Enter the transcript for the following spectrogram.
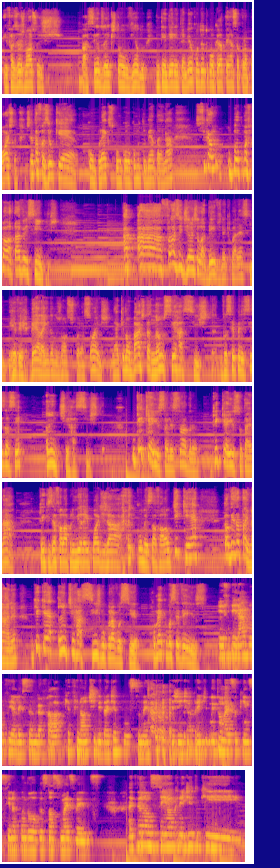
e fazer os nossos parceiros aí que estão ouvindo entenderem também. O Conteúdo Concreto tem essa proposta. Tentar fazer o que é complexo, como colocou muito bem a Tainá, ficar um pouco mais palatável e simples. A, a, frase de Angela Davis, né, que parece que reverbera ainda nos nossos corações, é que não basta não ser racista, você precisa ser antirracista. O que, que é isso, Alessandra? O que, que é isso, Tainá? Quem quiser falar primeiro aí pode já começar a falar. O que, que é, talvez a Tainá, né? O que, é antirracismo para você? Como é que você vê isso? Eu esperava ouvir a Alessandra falar, porque afinal a atividade é posto, né? A gente aprende muito mais do que ensina quando ouve os nossos mais velhos. Mas eu não sei, eu acredito que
